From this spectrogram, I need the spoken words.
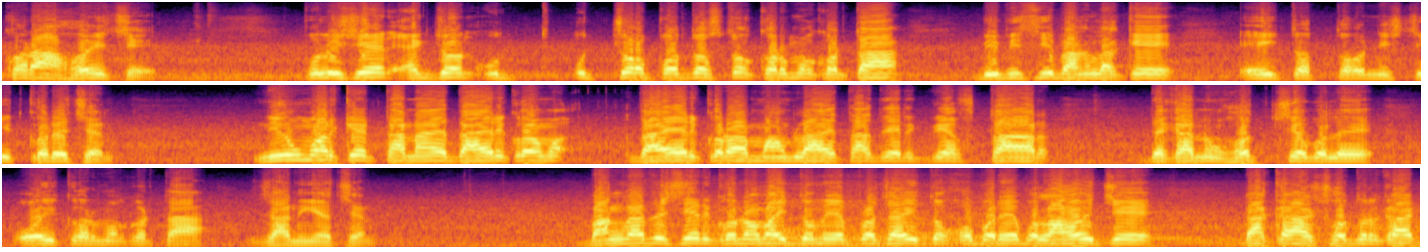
করা হয়েছে। পুলিশের একজন উচ্চ পদস্থ কর্মকর্তা বিবিসি বাংলাকে এই তথ্য নিশ্চিত করেছেন। নিউ মার্কেট থানায় দায়ের করা দায়ের করা মামলায় তাদের গ্রেফতার দেখানো হচ্ছে বলে ওই কর্মকর্তা জানিয়েছেন। বাংলাদেশের গণমাধ্যমে প্রচারিত খবরে বলা হয়েছে, ঢাকা সদরঘাট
